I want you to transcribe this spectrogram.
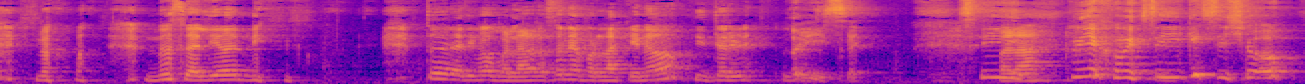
no salió ni. Todo era tipo por las razones por las que no y terminé. Lo hice. Sí, Pará. mi viejo me sí, qué sé yo.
